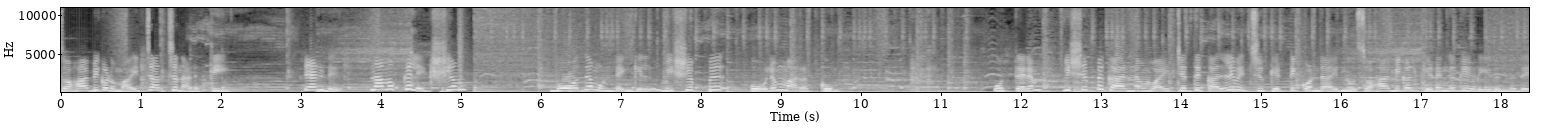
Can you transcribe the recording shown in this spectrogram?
സ്വഹാബികളുമായി ചർച്ച നടത്തി. രണ്ട് നമുക്ക് ലക്ഷ്യം ബോധമുണ്ടെങ്കിൽ വിശപ്പ് പോലും മറക്കും. ഉത്തരം വിശപ്പ് കാരണം വയറ്റത്ത് കല്ല് വെച്ചു കെട്ടിക്കൊണ്ടായിരുന്നു സ്വഹാബികൾ കിടങ്ങ് കയറിയിരുന്നത്.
